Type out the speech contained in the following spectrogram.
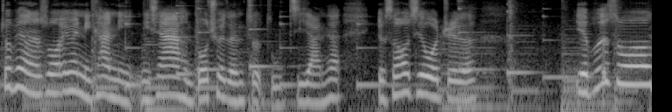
就变成说，因为你看你你现在很多确诊者足迹啊，你看有时候其实我觉得，也不是说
